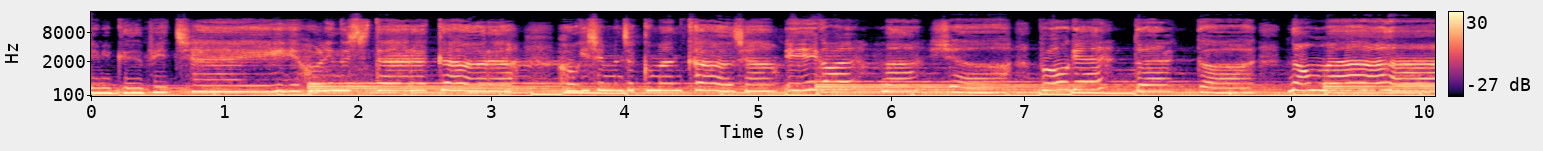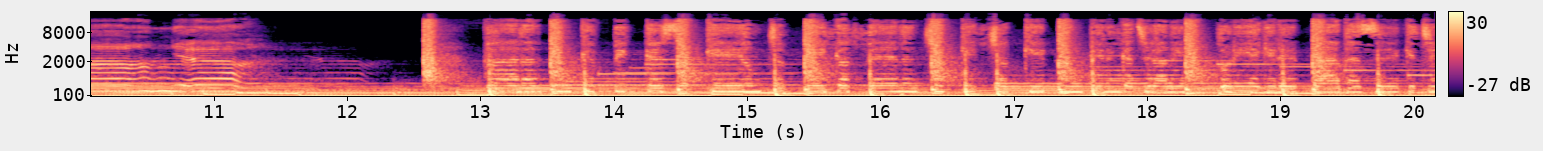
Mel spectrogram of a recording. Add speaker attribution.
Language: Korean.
Speaker 1: 비밀 그 빛에 홀린 듯이 따라가라 호기심은 자꾸만 커져. 이걸 마셔. 보게 될 걸. 너만 yeah. 파란 핑크빛깔 속에 엄청 삐걱대는 척기 척기 빙피는 가지런히 우리 얘기를 받아들겠지.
